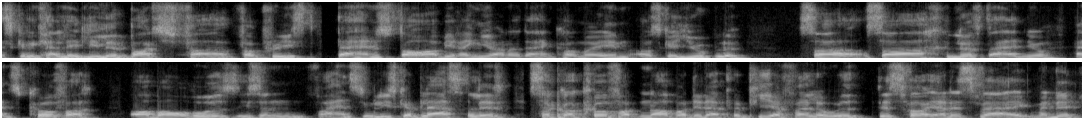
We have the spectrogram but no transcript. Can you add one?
skal vi kalde det et lille botch fra, fra Priest, da han står op i ringhjørnet, da han kommer ind og skal juble, så, så løfter han jo hans kuffert op over hovedet, i sådan, for han jo lige skal blære sig lidt, så går kufferten op, og det der papir falder ud. Det så jeg desværre ikke, men det,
